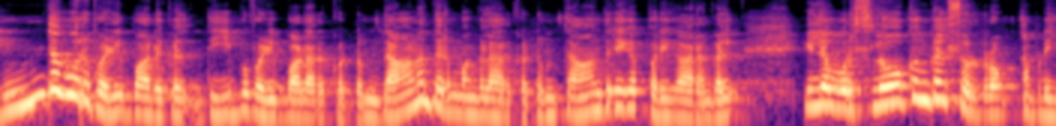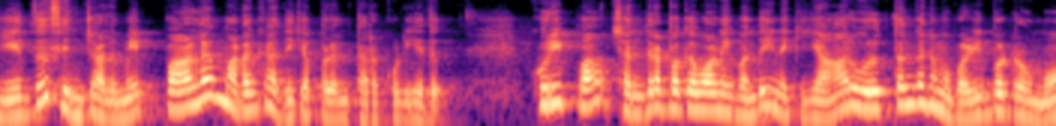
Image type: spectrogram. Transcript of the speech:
எந்த ஒரு வழிபாடுகள் தீப வழிபாடாக இருக்கட்டும் தான தர்மங்களாக இருக்கட்டும் தாந்திரிக பரிகாரங்கள் இல்லை ஒரு ஸ்லோகங்கள் சொல்கிறோம் அப்படி எது செஞ்சாலுமே பல மடங்கு அதிக பலன் தரக்கூடியது. குறிப்பாக சந்திர பகவானை வந்து இன்றைக்கி யார் ஒருத்தங்க நம்ம வழிபடுறோமோ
